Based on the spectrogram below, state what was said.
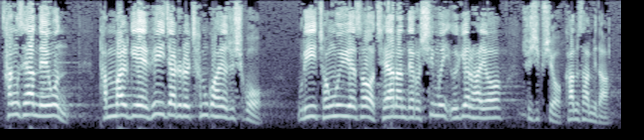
상세한 내용은 단말기의 회의 자료를 참고하여 주시고 우리 정무위에서 제안한 대로 심의 의결하여 주십시오. 감사합니다.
